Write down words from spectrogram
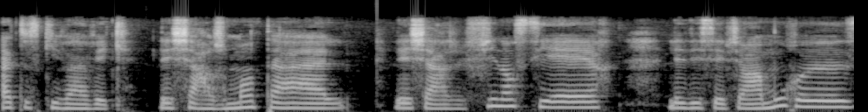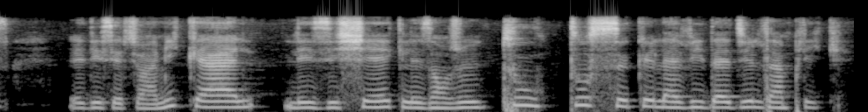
à tout ce qui va avec? Les charges mentales, les charges financières, les déceptions amoureuses, les déceptions amicales, les échecs, les enjeux, tout, tout ce que la vie d'adulte implique.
